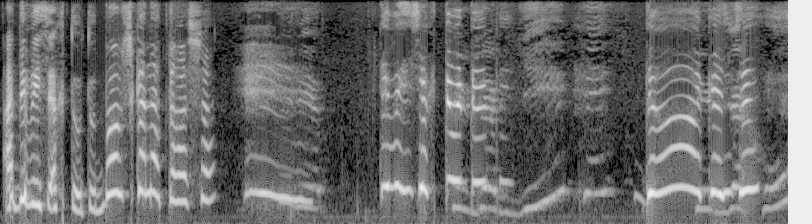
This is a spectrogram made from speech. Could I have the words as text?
А дивися, хто тут? Бабушка Наташа. Привіт. Дивися, хто Ти тут. діти, Да, каже.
